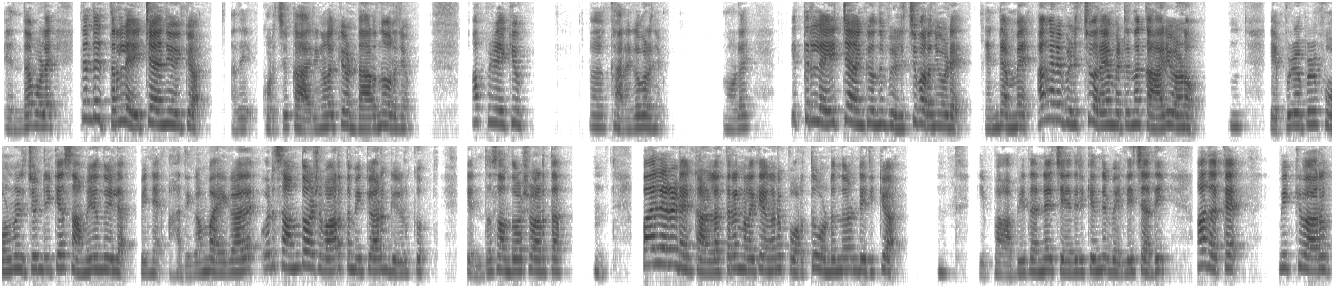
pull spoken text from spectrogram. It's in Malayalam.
എന്താ മോളെ ഇതെന്താ ഇത്ര ലേറ്റ് ആയെന്ന് ചോദിക്കുക അതെ കുറച്ച് കാര്യങ്ങളൊക്കെ ഉണ്ടായിരുന്നു പറഞ്ഞു. അപ്പോഴേക്കും കനക പറഞ്ഞു മോളെ ഇത്ര ലേറ്റ് ആയെങ്കിൽ ഒന്ന് വിളിച്ചു പറഞ്ഞൂടെ എന്റെ അമ്മ അങ്ങനെ വിളിച്ചു പറയാൻ പറ്റുന്ന കാര്യമാണോ? എപ്പോഴും എപ്പോഴും ഫോൺ വിളിച്ചുകൊണ്ടിരിക്കാൻ സമയമൊന്നുമില്ല പിന്നെ അധികം വൈകാതെ ഒരു സന്തോഷ വാർത്ത മിക്കവാറും കേൾക്കും. എന്തോ സന്തോഷ വാർത്ത? പലരുടെയും കള്ളത്തരങ്ങളൊക്കെ അങ്ങനെ പുറത്തു കൊണ്ടുവന്നുകൊണ്ടിരിക്കുക ഇപ്പൊ അഭി തന്നെ ചെയ്തിരിക്കുന്ന വലിയ ചതി അതൊക്കെ മിക്കവാറും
